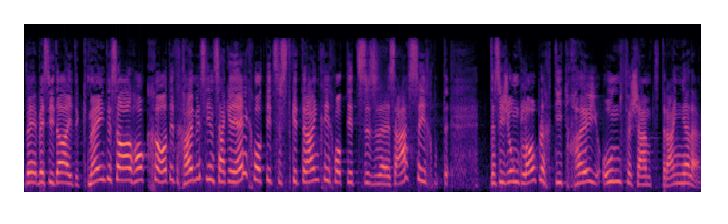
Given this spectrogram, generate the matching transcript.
wenn, wenn sie da in der Gemeindesaal hocken, oder, dann kommen sie und sagen, hey, ich will jetzt ein Getränk, ich will jetzt ein, ein Essen. Ich, das ist unglaublich. Die können unverschämt drängeln.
